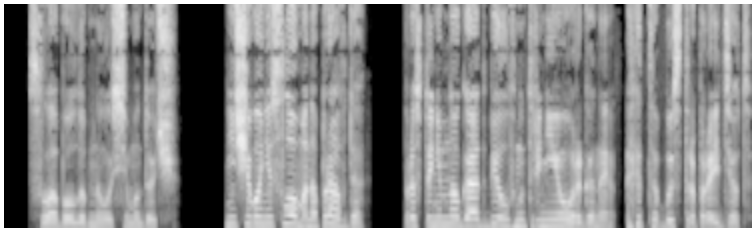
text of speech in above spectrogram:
— слабо улыбнулась ему дочь. «Ничего не сломано, правда. Просто немного отбил внутренние органы. Это быстро пройдет.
